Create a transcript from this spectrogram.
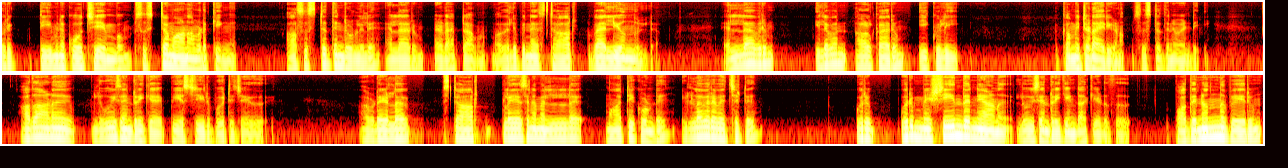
ഒരു ടീമിനെ കോച്ച് ചെയ്യുമ്പം സിസ്റ്റമാണ് അവിടെ കിങ് ആ സിസ്റ്റത്തിന്റെ ഉള്ളിൽ എല്ലാവരും അഡാപ്റ്റ് ആവണം. അതിൽ പിന്നെ സ്റ്റാർ വാല്യൂ ഒന്നുമില്ല. എല്ലാവരും ഇലവൻ ആൾക്കാരും ഈക്വലി കമ്മിറ്റഡ് ആയിരിക്കണം സിസ്റ്റത്തിന് വേണ്ടി. അതാണ് ലൂയിസ് എൻട്രിക്ക് പി എസ് ജിയിൽ പോയിട്ട് ചെയ്തത്. അവിടെയുള്ള സ്റ്റാർ പ്ലേയേഴ്സിനെ മെല്ലെ മാറ്റിക്കൊണ്ട് ഉള്ളവരെ വെച്ചിട്ട് ഒരു ഒരു മെഷീൻ തന്നെയാണ് ലൂയിസ് എൻട്രിക്ക് ഉണ്ടാക്കിയെടുത്തത്. പതിനൊന്ന് പേരും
